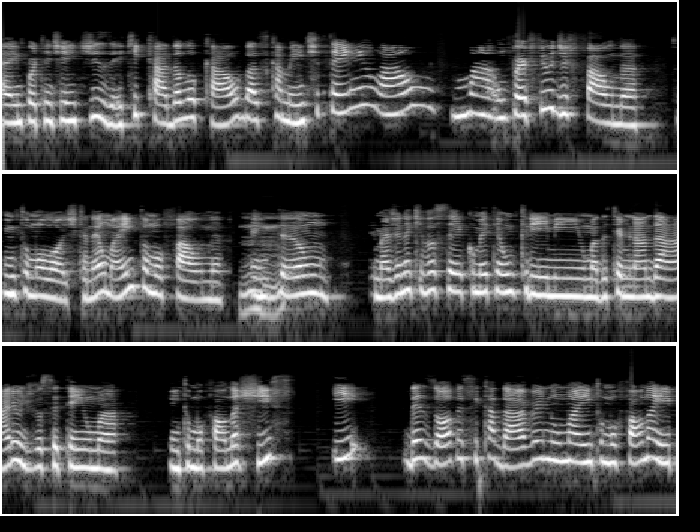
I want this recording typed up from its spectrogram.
é importante a gente dizer que cada local basicamente tem lá um, uma- um perfil de fauna entomológica, né? Uma entomofauna. Uhum. Então, imagina que você cometeu um crime em uma determinada área onde você tem uma entomofauna X e desova esse cadáver numa entomofauna Y.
